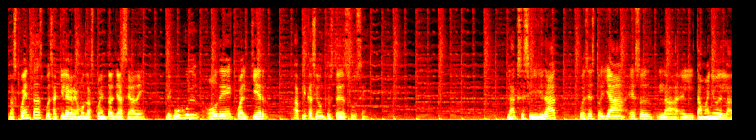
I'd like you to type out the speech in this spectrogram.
las cuentas pues aquí le agregamos las cuentas ya sea de, de Google o de cualquier aplicación que ustedes usen. La accesibilidad pues esto ya eso es el tamaño de, la,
